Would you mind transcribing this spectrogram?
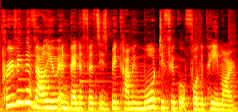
Proving the value and benefits is becoming more difficult for the PMO.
